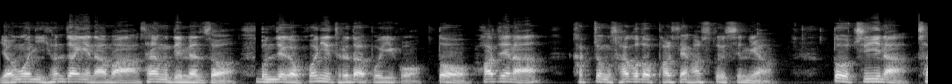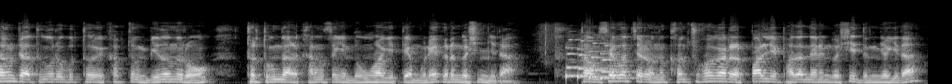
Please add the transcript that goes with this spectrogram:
영원히 현장에 남아 사용되면서 문제가 훤히 들여다 보이고 또 화재나 각종 사고도 발생할 수도 있으며 또 주의나 사용자 등으로부터의 각종 민원으로 들통날 가능성이 농후하기 때문에 그런 것입니다. 다음 세 번째로는 건축 허가를 빨리 받아내는 것이 능력이다.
